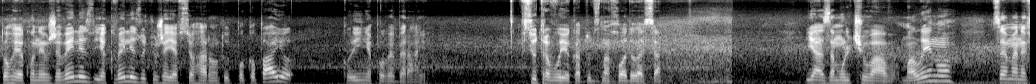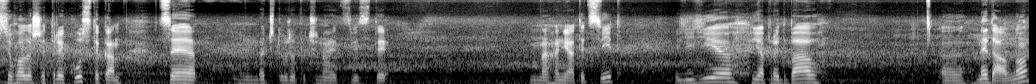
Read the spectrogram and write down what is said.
того, як вони вже вилізуть, як вилізуть, вже я все гарно тут покопаю, коріння повибираю. Всю траву, яка тут знаходилася, я замульчував малину. Це в мене всього лише три кустика. Це, бачите, вже починає цвісти, наганяти цвіт. Її я придбав е, недавно.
